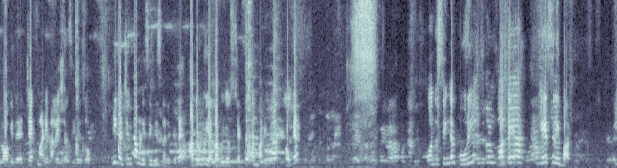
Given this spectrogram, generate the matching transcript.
ವ್ಲಾಗ್ ಇದೆ. ಚೆಕ್ ಮಾಡಿ ಮಲೇಷ್ಯಾ ಸೀರೀಸು ಈಗ ಚಿಂತಾಮಣಿ ಸೀರೀಸ್ ನಡೀತಿದೆ. ಅದ್ರದ್ದು ಎಲ್ಲ ವಿಡಿಯೋಸ್ ಚೆಕ್ ಮಾಡೋದು ಮಾಡಿದ್ದೀನಿ ಓಕೆ ಒಂದು ಸಿಂಗಲ್ ಪೂರಿ ಮತ್ತೆ ಕೇಸರಿ ಬಾತ್ ಈ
